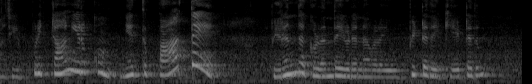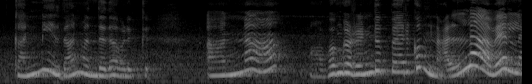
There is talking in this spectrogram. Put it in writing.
அது எப்படித்தான் இருக்கும்? நேத்து பார்த்தேன். பிறந்த குழந்தையுடன் அவளை ஒப்பிட்டதை கேட்டதும் கண்ணீர் தான் வந்தது அவளுக்கு. அண்ணா அவங்க ரெண்டு பேருக்கும் நல்லாவே இல்லை.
